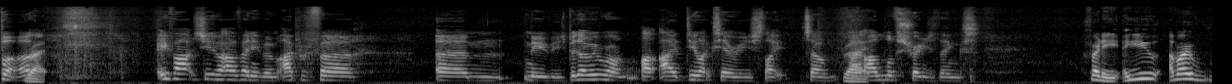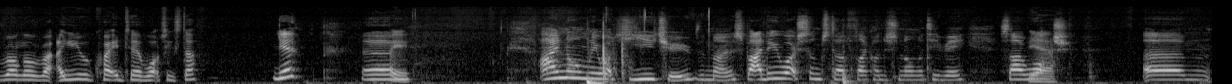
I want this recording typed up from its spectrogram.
But Right. if I had to choose out of any of them, I prefer um, movies. But don't be wrong, I, I do like series. Like so, Right. I, I love Stranger Things. Freddie, are you? Am I wrong or right? Are you quite into watching stuff? Yeah. Um, I normally watch YouTube the most, but I do watch some stuff like on just normal TV. So I Yeah. watch um,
